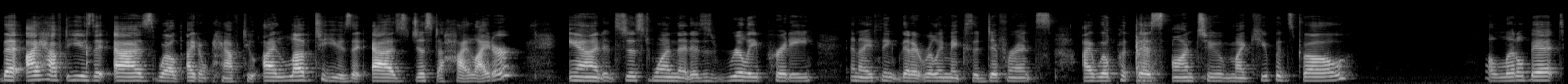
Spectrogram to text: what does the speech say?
that I have to use it as, well, I don't have to. I love to use it as just a highlighter. And it's just one that is really pretty and I think that it really makes a difference. I will put this onto my Cupid's bow a little bit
